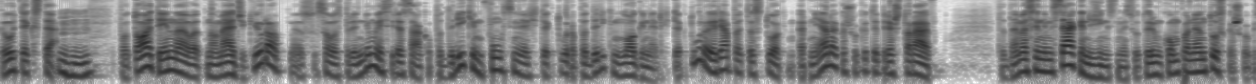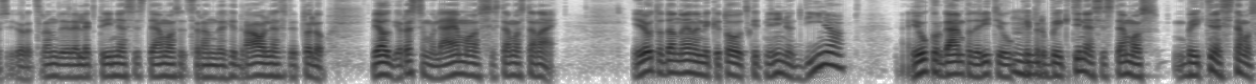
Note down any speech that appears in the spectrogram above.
Jau tekste. Mhm. Po to ateina vat, nuo Magic Europe su savo sprendimais ir jie sako, padarykim funkcinę architektūrą, padarykim loginę architektūrą ir ją patestuokim, ar nėra kažkokių tai prieštaravimų. Tada mes einam sekantį žingsnį, mes jau turim komponentus kažkokius ir atsiranda ir elektrinės sistemos, atsiranda hidraulinės ir taip toliau. Vėlgi yra simuliavimo sistemos tenai. Ir jau tada nueinam iki to skaitmeninio dvynio, jau kur galim padaryti jau mm. kaip ir baigtinės sistemos, baigtinės sistemos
